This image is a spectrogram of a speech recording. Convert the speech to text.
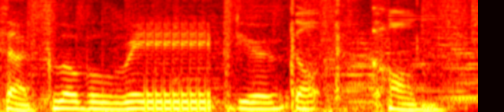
Globalradio.com.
